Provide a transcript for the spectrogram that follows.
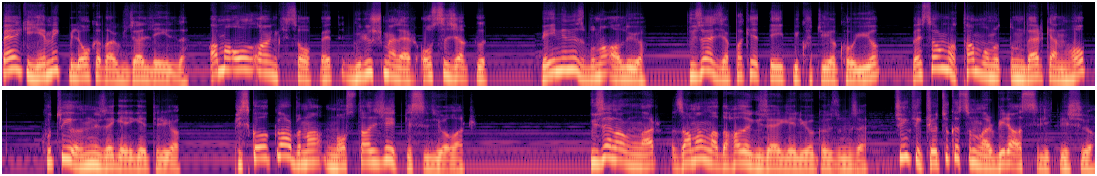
Belki yemek bile o kadar güzel değildi. Ama o anki sohbet, gülüşmeler, o sıcaklık. Beyniniz bunu alıyor. Güzelce paketleyip bir kutuya koyuyor ve sonra tam unuttum derken hop kutuyu önünüze geri getiriyor. Psikologlar buna nostalji etkisi diyorlar. Güzel anılar zamanla daha da güzel geliyor gözümüze. Çünkü kötü kısımlar biraz silikleşiyor.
